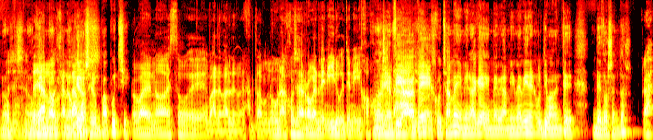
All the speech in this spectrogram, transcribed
No, no, 60 quiero- ya lo no- no quiero ser un papuchi. No, vale, no, esto de. Vale, vale, lo descartamos. No, una cosa de Robert De Niro que tiene hijos con Oye, 80 fíjate, años. escúchame, mira que me- a mí me vienen últimamente de dos en dos. Ah,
